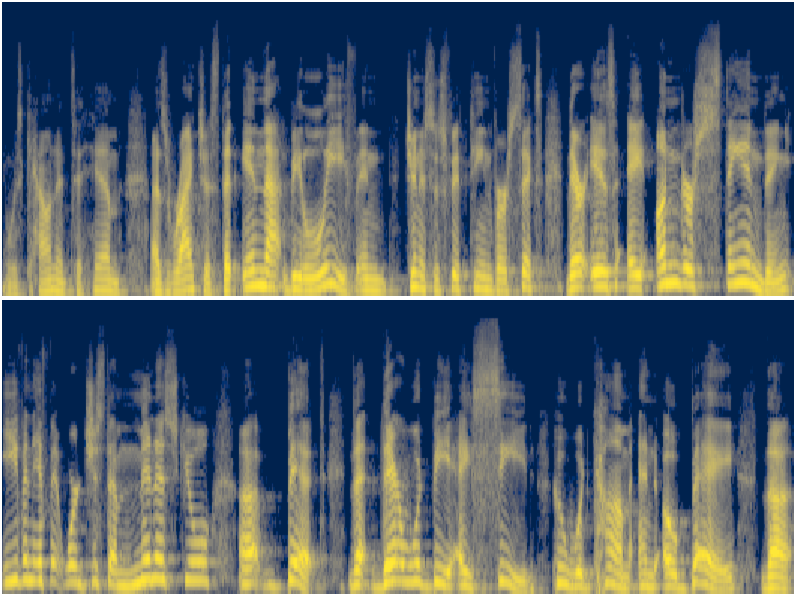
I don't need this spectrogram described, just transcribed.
It was counted to him as righteous. That in that belief in Genesis 15, verse 6, there is a understanding, even if it were just a minuscule uh, bit, that there would be a seed who would come and obey the,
